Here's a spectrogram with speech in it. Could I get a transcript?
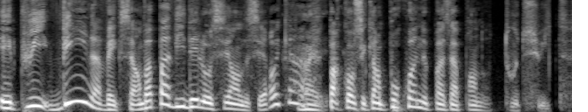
et puis vivent avec ça. On va pas vider l'océan de ces requins. Par conséquent, pourquoi ne pas apprendre tout de suite?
